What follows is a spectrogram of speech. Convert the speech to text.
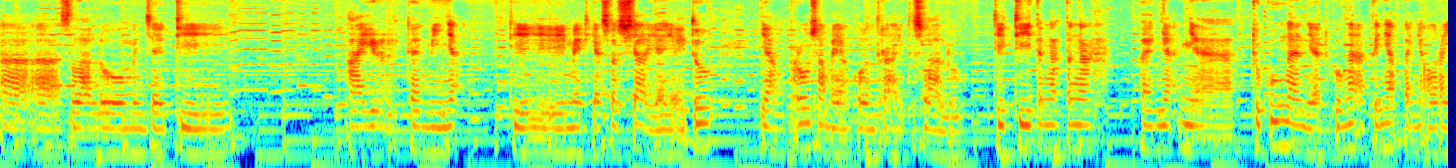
uh, selalu menjadi air dan minyak di media sosial ya yaitu yang pro sama yang kontra itu selalu. Di di tengah-tengah banyaknya dukungan ya dukungan artinya banyak orang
